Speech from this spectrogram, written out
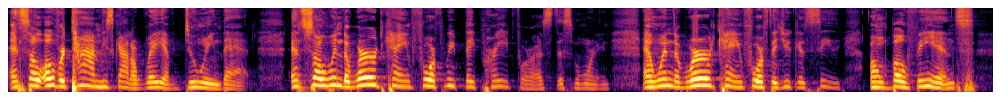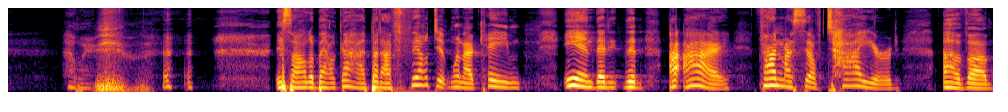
And so over time, He's got a way of doing that. And so when the word came forth, we, they prayed for us this morning. And when the word came forth that you can see on both ends, I went, it's all about God. But I felt it when I came in that, that I, I find myself tired of, uh,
